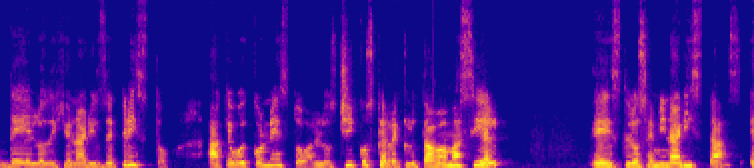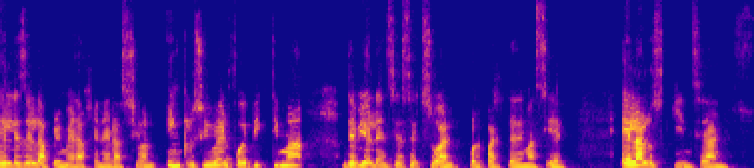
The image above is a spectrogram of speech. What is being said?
de los legionarios de Cristo. ¿A qué voy con esto? A los chicos que reclutaba Maciel los seminaristas, él es de la primera generación. Inclusive él fue víctima de violencia sexual por parte de Maciel. Él a los 15 años.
